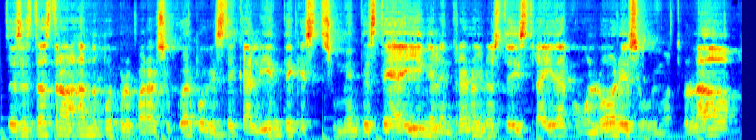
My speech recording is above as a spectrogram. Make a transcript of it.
Entonces estás trabajando por preparar su cuerpo, que esté caliente, que su mente esté ahí en el entreno y no esté distraída con olores o en otro lado.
